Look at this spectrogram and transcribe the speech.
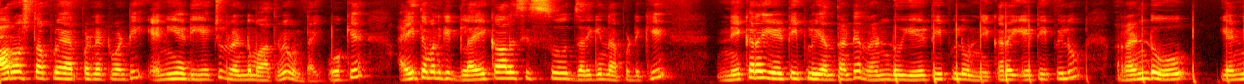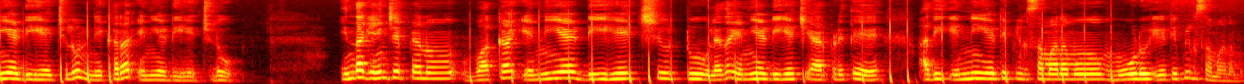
ఆరో స్టెప్లో ఏర్పడినటువంటి ఎన్ఏడిహెచ్ రెండు మాత్రమే ఉంటాయి. ఓకే? అయితే మనకి గ్లైకాలసిస్ జరిగినప్పటికీ నికర ఏటీపీలు ఎంత అంటే రెండు ఏటీపీలు నికర ఏటీపీలు రెండు ఎన్ఏడిహెచ్లు నికర ఎన్ఏడిహెచ్లు ఇందాక ఏం చెప్పాను? ఒక ఎన్ఏడిహెచ్ టూ లేదా ఎన్ఏడిహెచ్ ఏర్పడితే అది ఎన్ని ఏటీపీలకు సమానము? మూడు ఏటీపీలకు సమానము.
